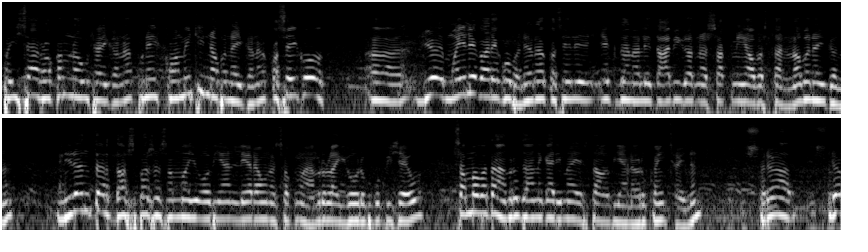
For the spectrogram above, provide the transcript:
पैसा रकम नउठाइकन कुनै कमिटी नबनाइकन कसैको यो मैले गरेको भनेर कसैले एकजनाले दाबी गर्न सक्ने अवस्था नबनाइकन निरन्तर दस वर्षसम्म यो अभियान लिएर आउन सक्नु हाम्रो लागि गौरवको विषय हो। सम्भवतः हाम्रो जानकारीमा यस्ता अभियानहरू कहीँ छैनन्। र र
